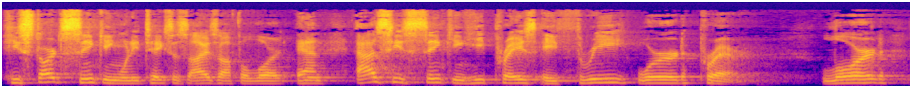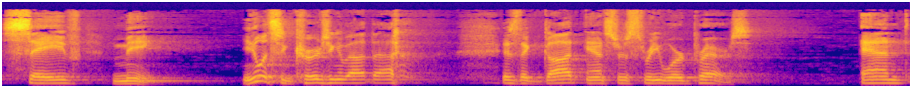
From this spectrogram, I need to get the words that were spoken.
he starts sinking when he takes his eyes off the Lord. And as he's sinking, he prays a three word prayer. Lord, save me. You know what's encouraging about that? is that God answers three word prayers. And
